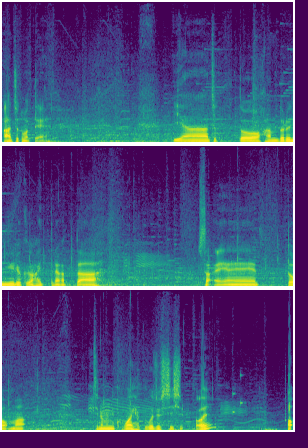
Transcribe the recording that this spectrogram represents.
あ、ちょっと待って。いやー、ちょっととハンドル入力が入ってなかった。さあ、えー、っと、まあ、ちなみにここは 150cc、え？あ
